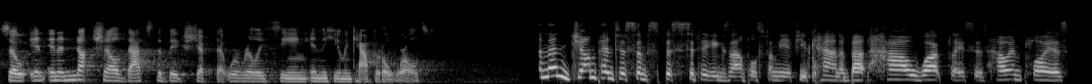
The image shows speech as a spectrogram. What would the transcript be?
So, in, in a nutshell, that's the big shift that we're really seeing in the human capital world. And then jump into some specific examples for me, if you can, about how workplaces, how employers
